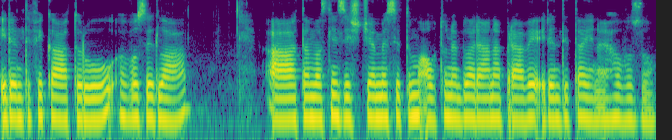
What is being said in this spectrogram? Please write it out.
identifikátorů vozidla a tam vlastně zjišťujeme, jestli tomu autu nebyla dána právě identita jiného vozu.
